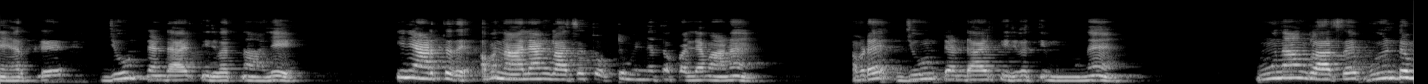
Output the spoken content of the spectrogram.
നേർക്ക് ജൂൺ രണ്ടായിരത്തി ഇരുപത്തിനാല് ഇനി അടുത്തത് അപ്പം നാലാം ക്ലാസ് തൊട്ട് മുന്നത്തെ കൊല്ലമാണ്. അവിടെ ജൂൺ രണ്ടായിരത്തി ഇരുപത്തി മൂന്ന് മൂന്നാം ക്ലാസ് വീണ്ടും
